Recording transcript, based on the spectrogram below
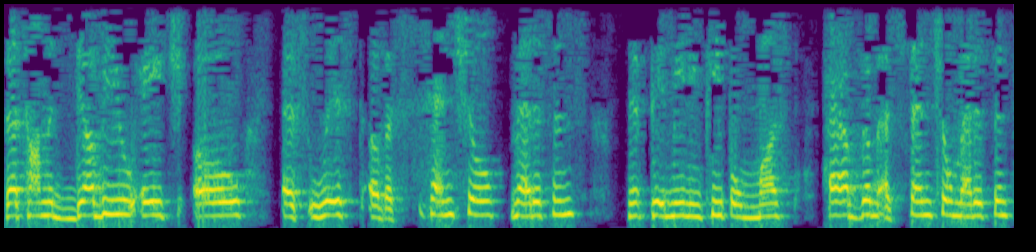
That's on the WHO list of essential medicines, meaning people must have them, essential medicine,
